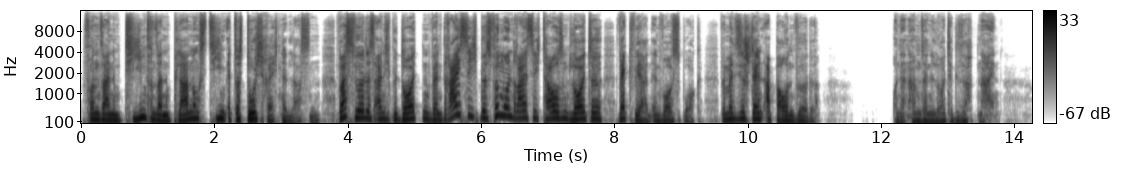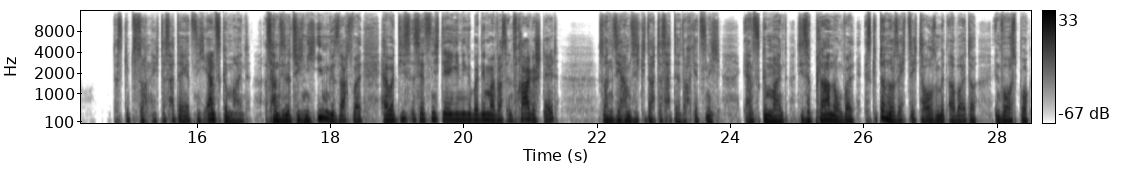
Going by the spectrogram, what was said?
von seinem Team, von seinem Planungsteam etwas durchrechnen lassen. Was würde es eigentlich bedeuten, wenn 30 bis 35.000 Leute weg wären in Wolfsburg, wenn man diese Stellen abbauen würde? Und dann haben seine Leute gesagt, nein, das gibt's doch nicht. Das hat er jetzt nicht ernst gemeint. Das haben sie natürlich nicht ihm gesagt, weil Herbert Dies ist jetzt nicht derjenige, bei dem man was in Frage stellt, sondern sie haben sich gedacht, das hat er doch jetzt nicht ernst gemeint, diese Planung, weil es gibt doch nur 60.000 Mitarbeiter in Wolfsburg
